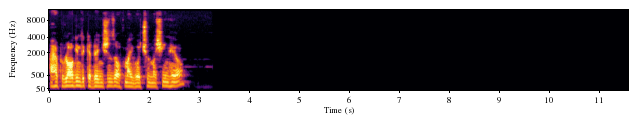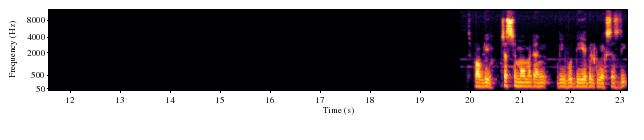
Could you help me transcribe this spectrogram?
I have to log in the credentials of my virtual machine here. Probably just a moment and we would be able to access the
